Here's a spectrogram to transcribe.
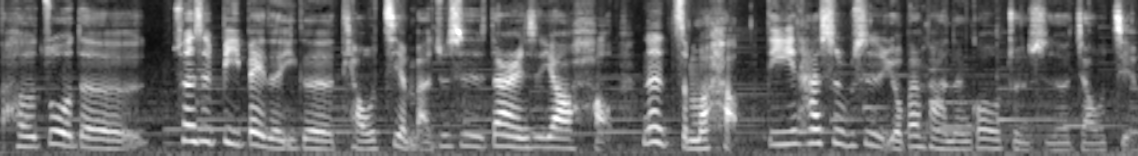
合作的。算是必备的一个条件吧，就是当然是要好。那怎么好？第一，他是不是有办法能够准时的交件？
